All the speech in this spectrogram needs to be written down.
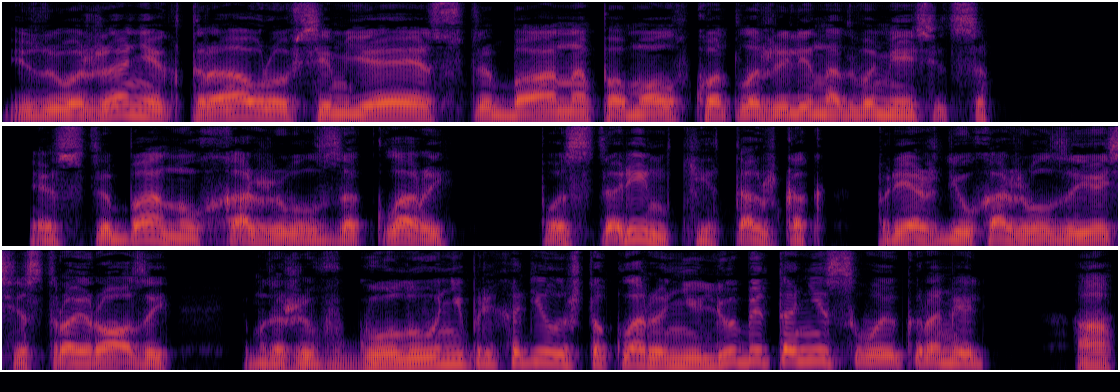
Из уважения к трауру в семье Эстебана помолвку отложили на два месяца. Эстебан ухаживал за Кларой по старинке, так же, как прежде ухаживал за ее сестрой Розой, Ему даже в голову не приходило, что Клара не любит они свою карамель, а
